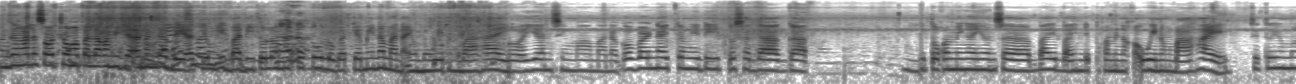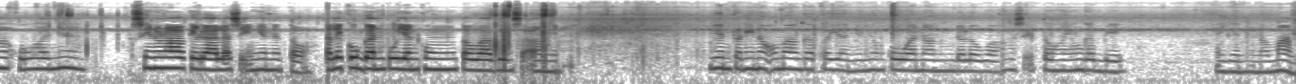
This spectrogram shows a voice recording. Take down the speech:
Hanggang alas 8 nga pala kami dyan ng gabi at yung iba dito lang natutulog at kami naman ay umuwi ng bahay. So ayan si mama, nag-overnight kami dito sa dagat. Dito kami ngayon sa bye-bye, hindi pa kami nakauwi ng bahay. Ito yung mga kuha niya. Sino nakakilala sa inyo nito? Talikugan po yan kung tawagin sa amin. Yan, kaninang umaga pa yan. Yun yung kuha namin dalawa. Tapos ito, ngayong gabi. Ayan na naman.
